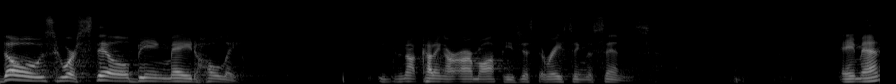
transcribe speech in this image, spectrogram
those who are still being made holy. He's not cutting our arm off, he's just erasing the sins. Amen?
